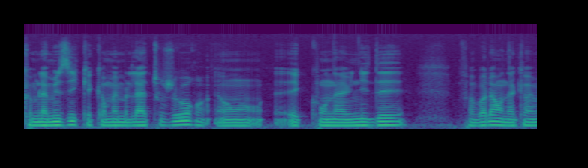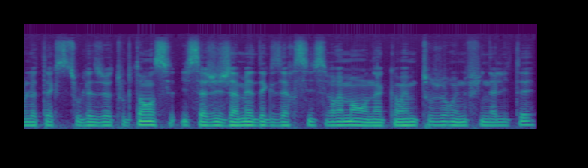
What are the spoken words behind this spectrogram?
comme la musique est quand même là toujours et qu'on a une idée, enfin voilà, on a quand même le texte sous les yeux tout le temps, il s'agit jamais d'exercice vraiment, on a quand même toujours une finalité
